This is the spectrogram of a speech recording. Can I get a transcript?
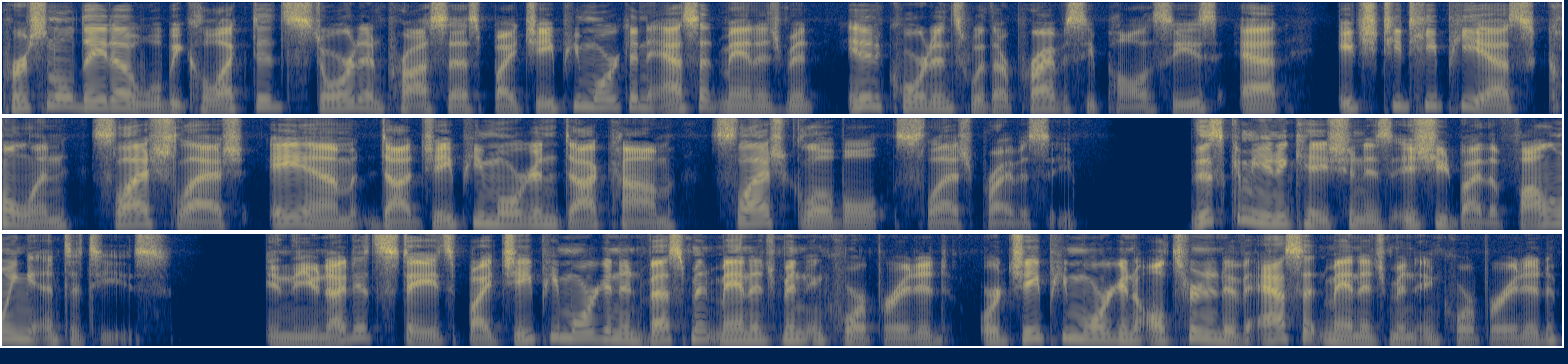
Personal data will be collected, stored, and processed by JP Morgan Asset Management in accordance with our privacy policies at https colon slash slash am.jpmorgan.com slash global slash privacy. This communication is issued by the following entities. In the United States by JP Morgan Investment Management Incorporated or JP Morgan Alternative Asset Management Incorporated,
